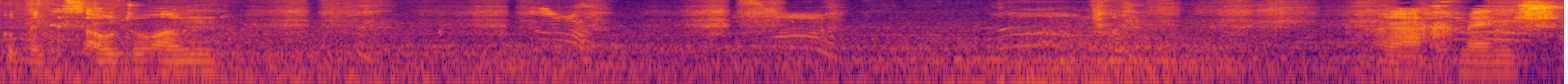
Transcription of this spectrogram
Guck mir das Auto an. Ach Mensch.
